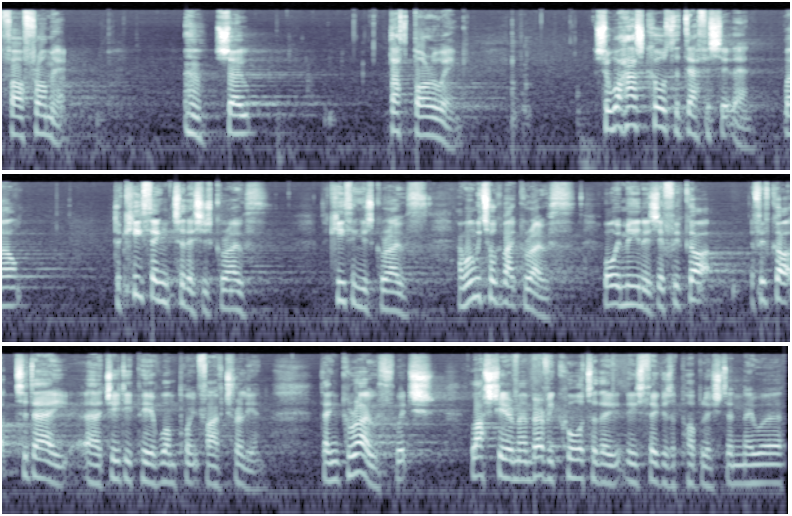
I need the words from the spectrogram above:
Far from it. so that's borrowing. So what has caused the deficit then? Well, the key thing to this is growth. The key thing is growth. And when we talk about growth, what we mean is if we've got if we've got today uh, a GDP of 1.5 trillion, then growth, which Last year, remember, every quarter the, these figures are published, and they were,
